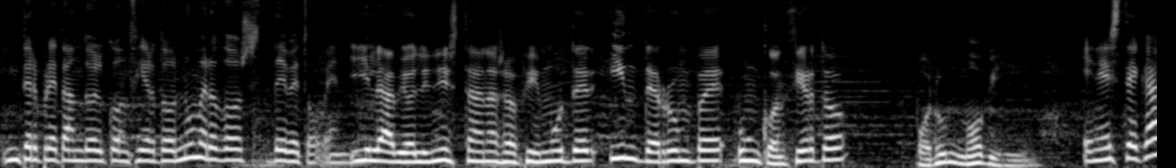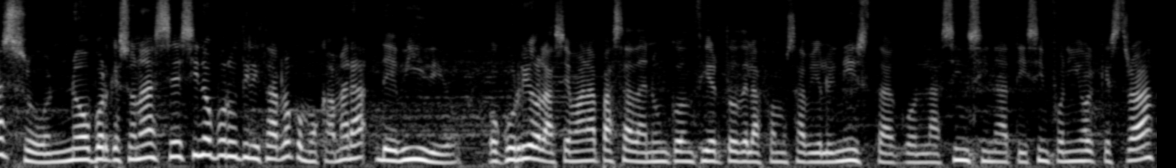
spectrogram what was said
interpretando el concierto número 2 de Beethoven. Y la violinista Anna Sophie Mutter interrumpe un concierto por un móvil. En este caso, no porque sonase, sino por utilizarlo como cámara de vídeo. Ocurrió la semana pasada en un concierto de la famosa violinista con la Cincinnati Symphony Orchestra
